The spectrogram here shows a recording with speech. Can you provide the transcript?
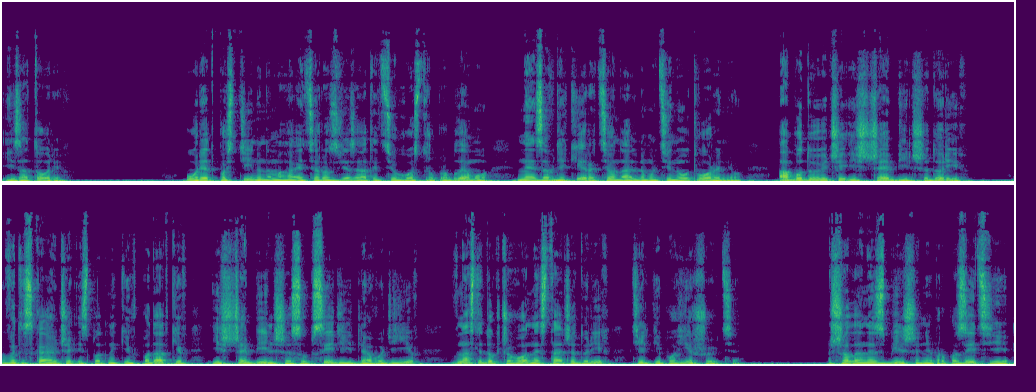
і заторів. Уряд постійно намагається розв'язати цю гостру проблему не завдяки раціональному ціноутворенню, а будуючи іще більше доріг, витискаючи із платників податків іще більше субсидій для водіїв, внаслідок чого нестача доріг тільки погіршується. Шалене збільшення пропозиції,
